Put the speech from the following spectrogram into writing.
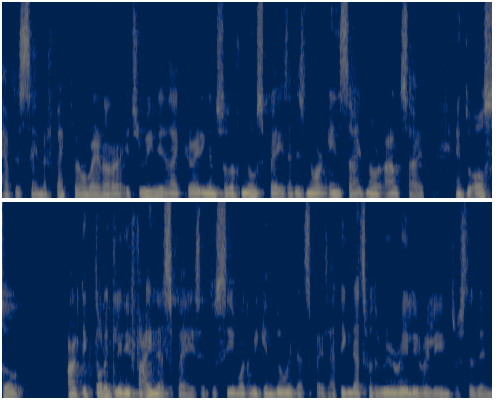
have the same effect one way or another, it's really like creating a sort of new space that is nor inside nor outside. And to also architectonically define that space and to see what we can do with that space. I think that's what we're really, really interested in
